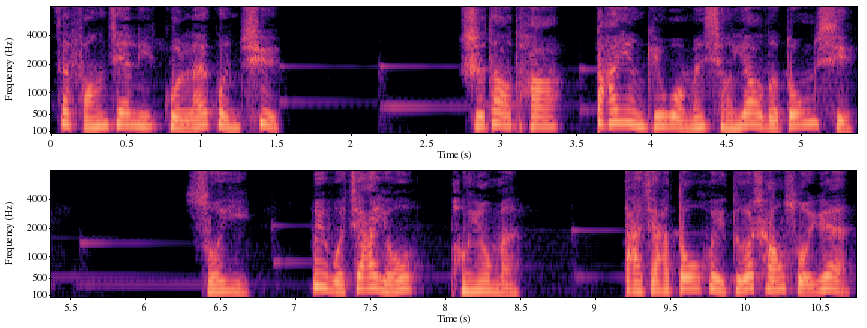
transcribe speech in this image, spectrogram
在房间里滚来滚去，直到他答应给我们想要的东西。所以，为我加油，朋友们！大家都会得偿所愿。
